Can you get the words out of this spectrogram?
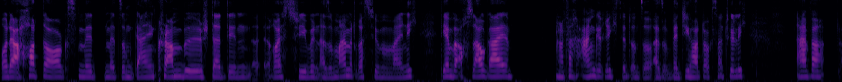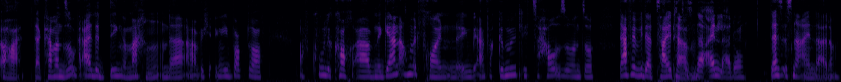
Oder Hot Dogs mit, mit so einem geilen Crumble statt den Röstzwiebeln. Also mal mit Röstzwiebeln, mal nicht. Die haben wir auch saugeil einfach angerichtet und so. Also Veggie-Hot Dogs natürlich. Einfach, oh, da kann man so geile Dinge machen. Und da habe ich irgendwie Bock drauf. Auf coole Kochabende, gern auch mit Freunden, irgendwie einfach gemütlich zu Hause und so. Dafür wieder Zeit Das ist haben. eine Einladung. Das ist eine Einladung.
